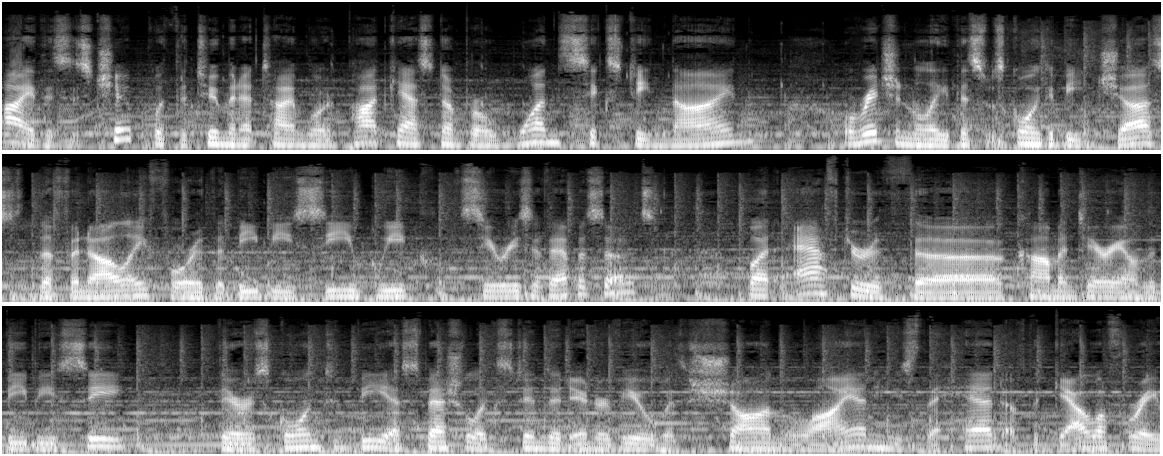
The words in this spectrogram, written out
Hi, this is Chip with the Two Minute Time Lord podcast number 169. Originally, this was going to be just the finale for the BBC Week series of episodes, but after the commentary on the BBC, there's going to be a special extended interview with Shaun Lyon. He's the head of the Gallifrey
